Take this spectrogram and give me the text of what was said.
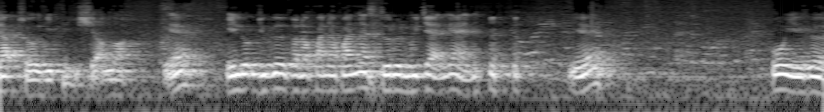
Tak so gitu insya-Allah. Ya. Elok juga kalau panas-panas turun hujan kan. ya. Oh ya ke?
